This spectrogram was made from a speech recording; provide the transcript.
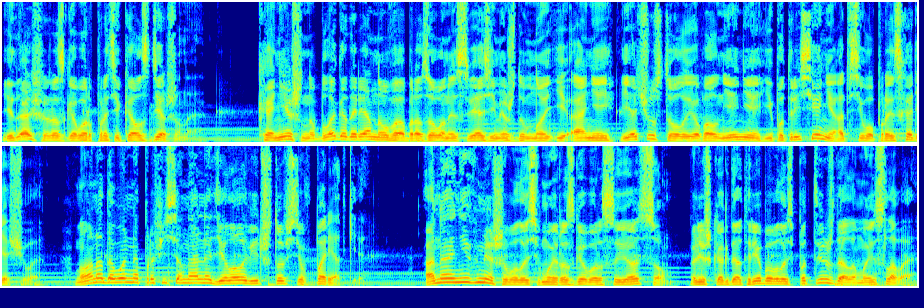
и дальше разговор протекал сдержанно. Конечно, благодаря новообразованной связи между мной и Аней я чувствовал ее волнение и потрясение от всего происходящего. Но она довольно профессионально делала вид, что все в порядке. Она не вмешивалась в мой разговор с ее отцом, лишь когда требовалось подтверждала мои слова.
